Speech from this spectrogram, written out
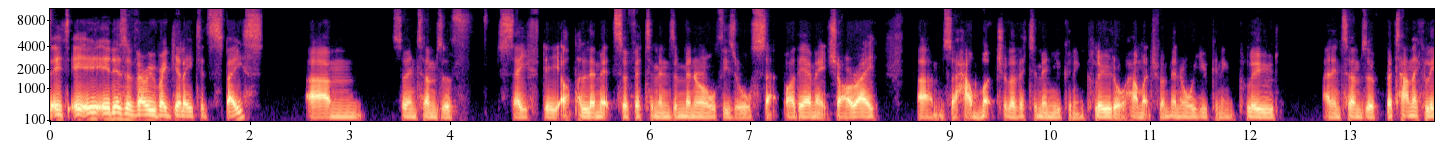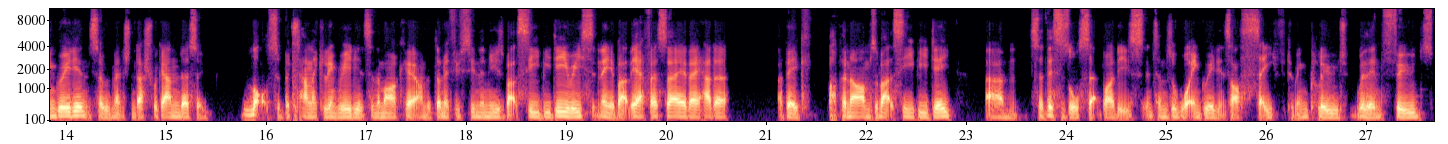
it, it, it is a very regulated space. Um, so in terms of safety, upper limits of vitamins and minerals. These are all set by the MHRA. Um, so how much of a vitamin you can include or how much of a mineral you can include. And in terms of botanical ingredients, so we mentioned ashwagandha, so lots of botanical ingredients in the market. I don't know if you've seen the news about CBD recently, about the FSA. They had a, a big up in arms about CBD. Um, so this is all set by these in terms of what ingredients are safe to include within foods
